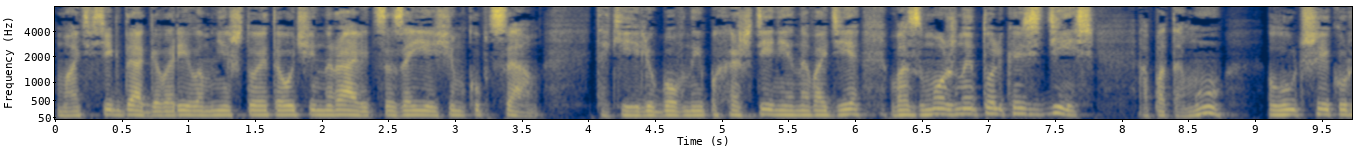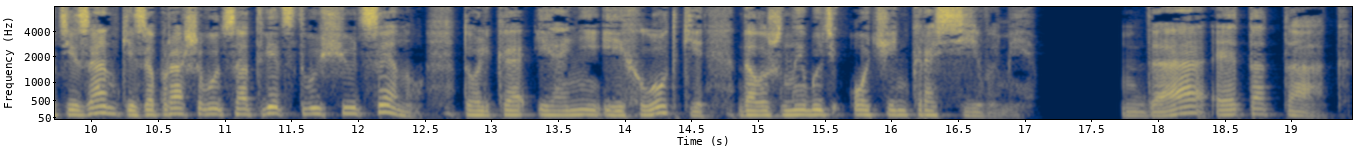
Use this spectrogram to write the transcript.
Мать всегда говорила мне, что это очень нравится заезжим купцам. Такие любовные похождения на воде возможны только здесь, а потому лучшие куртизанки запрашивают соответствующую цену, только и они, и их лодки должны быть очень красивыми. Да, это так.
